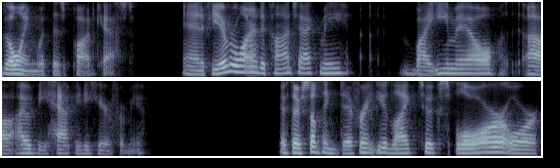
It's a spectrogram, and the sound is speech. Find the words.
going with this podcast. And if you ever wanted to contact me by email, uh, I would be happy to hear from you. If there's something different you'd like to explore or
